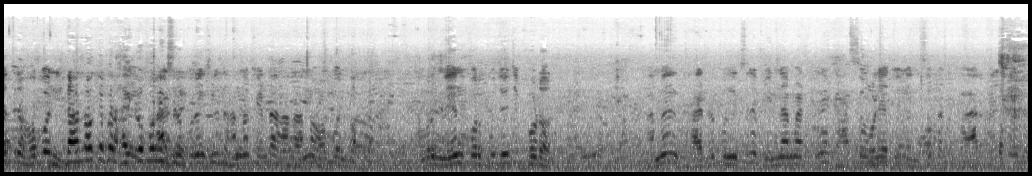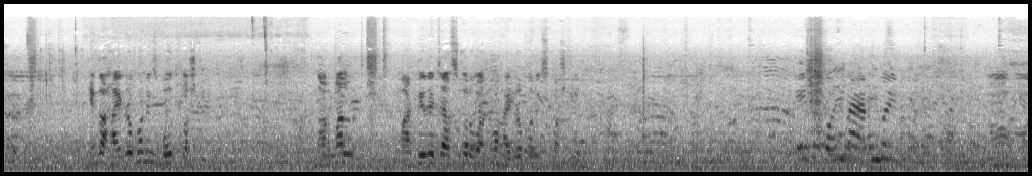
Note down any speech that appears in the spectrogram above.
ଏଥିରେ ହେବନି ଧାନ କେବଳ ହାଇଡ୍ରୋପୋନିକ୍ସ ଧାନ କେଣ୍ଡା ଧାନ ହେବନି ଆମର ମେନ୍ ପର୍ପୋଜ୍ ହେଉଛି ଫୋଡ଼ର ଆମେ ହାଇଡ୍ରୋପୋନିକ୍ସରେ ବିନା ମାଟିରେ ଘାସ ଭଳିଆ ଯେଉଁ ଜିନିଷ ତାକୁ ବାହାର କିନ୍ତୁ ହାଇଡ୍ରୋପୋନିକ୍ସ ବହୁତ କଷ୍ଟ ନର୍ମାଲ ମାଟିରେ ଚାଷ କରିବା ନୁହଁ ହାଇଡ୍ରୋପୋନିକ୍ସ କଷ୍ଟ ହଁ ହଁ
